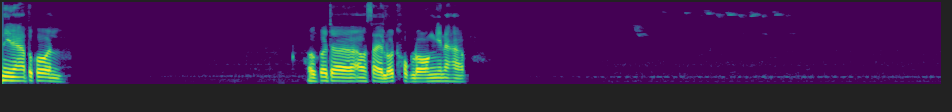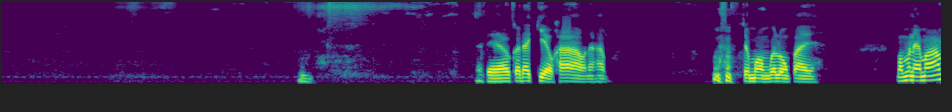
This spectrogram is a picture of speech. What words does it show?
นี่นะครับทุกคนเขาก็จะเอาใส่รถหกล้องนี้นะครับ แล้วก็ได้เกี่ยวข้าวนะครับ จะมอมก็ลงไป มอมมาไหนมอม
